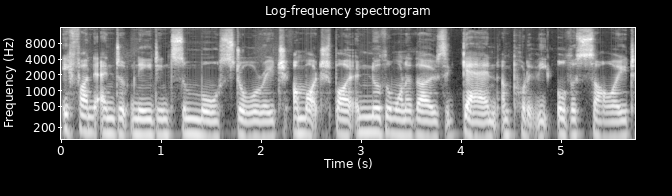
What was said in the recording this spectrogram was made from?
if i end up needing some more storage i might just buy another one of those again and put it the other side.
